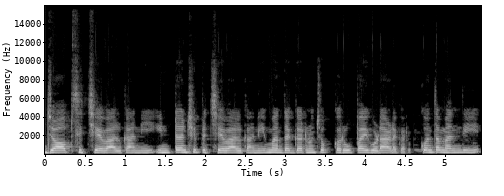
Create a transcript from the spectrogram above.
జాబ్స్ ఇచ్చేవాళ్ళు కానీ ఇంటర్న్షిప్ ఇచ్చేవాళ్ళు కానీ మన దగ్గర నుంచి ఒక్క రూపాయి కూడా అడగరు. కొంతమంది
